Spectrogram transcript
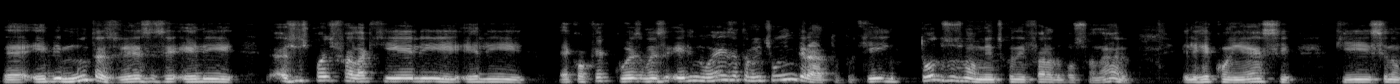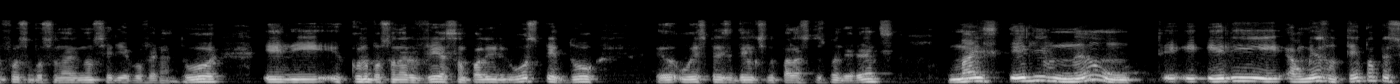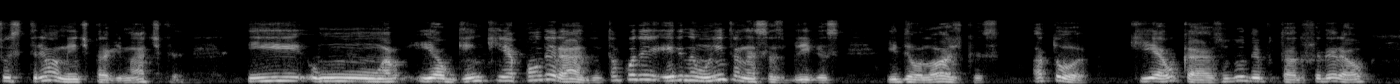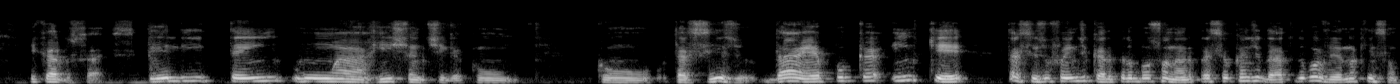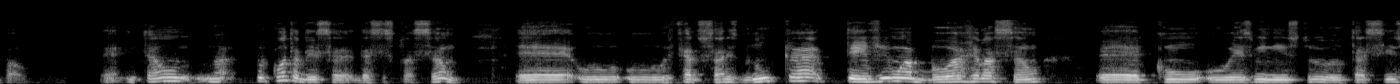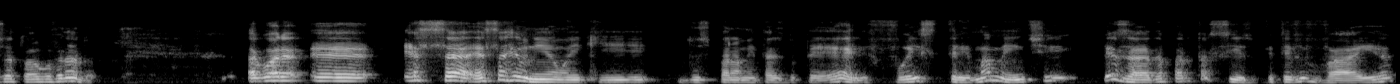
É, ele, muitas vezes, ele... A gente pode falar que ele, ele é qualquer coisa, mas ele não é exatamente um ingrato, porque em todos os momentos, quando ele fala do Bolsonaro, ele reconhece que se não fosse o Bolsonaro não seria governador. Ele, quando o Bolsonaro veio a São Paulo, ele hospedou eh, o ex-presidente no Palácio dos Bandeirantes, mas ele não, ele ao mesmo tempo é uma pessoa extremamente pragmática e, um, e alguém que é ponderado. Então, quando ele, não entra nessas brigas ideológicas à toa, que é o caso do deputado federal Ricardo Salles. Ele tem uma rixa antiga com, com o Tarcísio da época em que Tarcísio foi indicado pelo Bolsonaro para ser o candidato do governo aqui em São Paulo. É, então, por conta dessa, dessa situação, é, o, o Ricardo Salles nunca teve uma boa relação é, com o ex-ministro Tarcísio, atual governador. Agora, é, essa, essa reunião aí que, dos parlamentares do PL foi extremamente pesada para o Tarcísio, porque teve vaia,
